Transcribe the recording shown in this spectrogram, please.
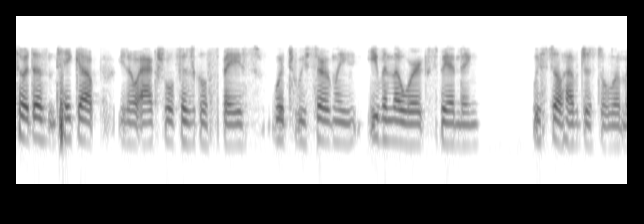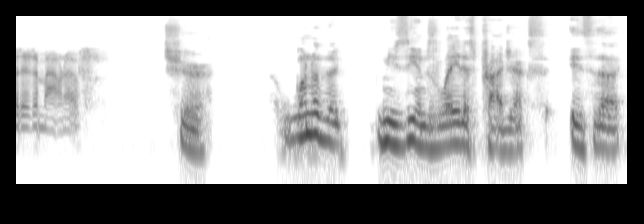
so it doesn't take up, you know, actual physical space, which we certainly, even though we're expanding, we still have just a limited amount of. Sure. One of the museum's latest projects is the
